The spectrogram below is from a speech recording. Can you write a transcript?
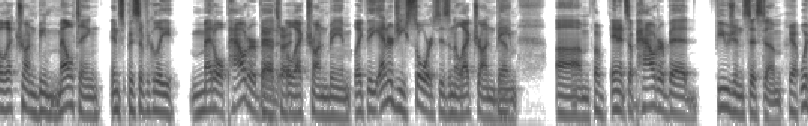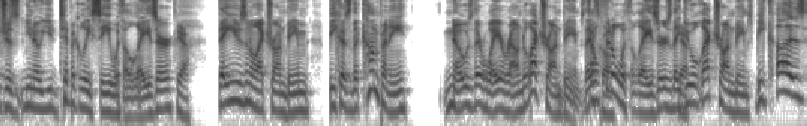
electron beam melting and specifically metal powder bed right. electron beam, like the energy source is an electron beam, um, The- and it's a powder bed fusion system, Yep. which is you know you typically see with a laser. Yeah. they use an electron beam because the company knows their way around electron beams. They That's don't cool. fiddle with lasers. They Yep. do electron beams because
